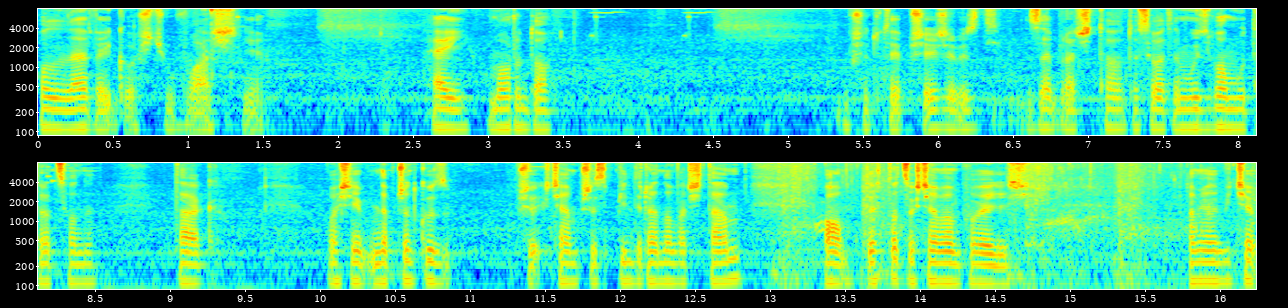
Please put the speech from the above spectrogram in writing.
po lewej gościu właśnie. Hej, mordo. Muszę tutaj przejść, żeby zebrać to. To jest chyba ten mój złom utracony. Tak. Właśnie na początku przy, chciałem przespeedrunować tam. O, to jest to, co chciałem wam powiedzieć. A mianowicie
